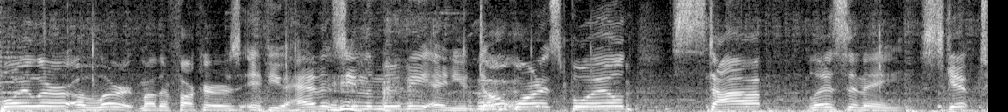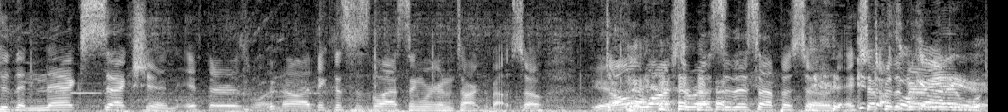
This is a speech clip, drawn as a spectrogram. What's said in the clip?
Spoiler alert, motherfuckers. If you haven't seen the movie and you don't want it spoiled, stop listening. Skip to the next section if there is one. No, I think this is the last thing we're going to talk about. So Yeah. don't watch the rest of this episode, except the for the fuck very end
